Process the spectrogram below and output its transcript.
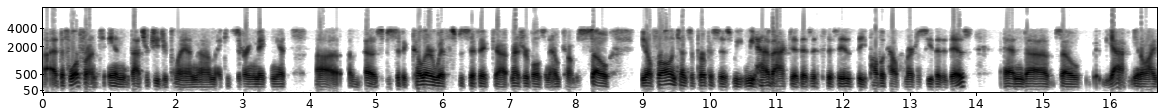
uh, at the forefront in that strategic plan, um, and considering making it uh, a, a, specific pillar with specific uh, measurables and outcomes. So, you know, for all intents and purposes, we, we have acted as if this is the public health emergency that it is. And uh, so, yeah, you know, I,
